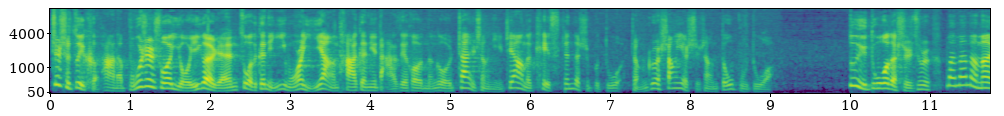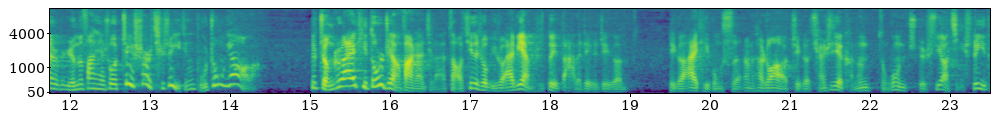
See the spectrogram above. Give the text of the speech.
这是最可怕的，不是说有一个人做的跟你一模一样，他跟你打最后能够战胜你，这样的 case 真的是不多，整个商业史上都不多。最多的是，就是慢慢慢慢，人们发现说这事儿其实已经不重要了，就整个 IT 都是这样发展起来。早期的时候，比如说 IBM 是最大的这个这个这个 IT 公司，那么他说啊，这个全世界可能总共只需要几十亿的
